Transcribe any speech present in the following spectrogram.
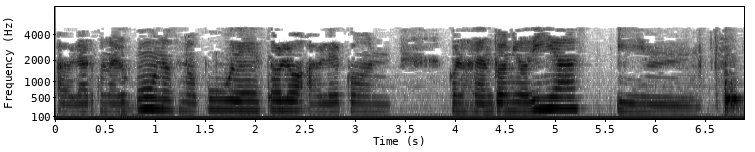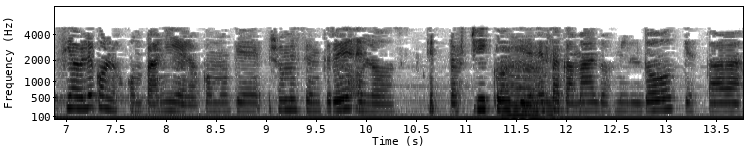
hablar con algunos, no pude, solo hablé con, con los de Antonio Díaz y mm, sí hablé con los compañeros, como que yo me centré en los los chicos y en ah, esa cama del 2002 que estaba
